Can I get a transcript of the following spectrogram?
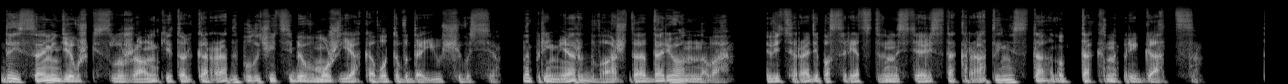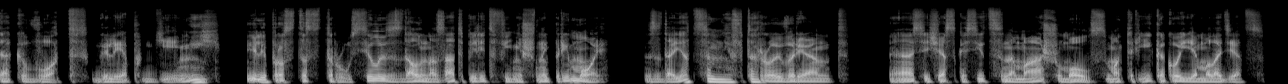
Да и сами девушки-служанки только рады получить себе в мужья кого-то выдающегося. Например, дважды одаренного. Ведь ради посредственности аристократы не станут так напрягаться. Так вот, Глеб гений или просто струсил и сдал назад перед финишной прямой. Сдается мне второй вариант. А сейчас коситься на Машу, мол, смотри, какой я молодец.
